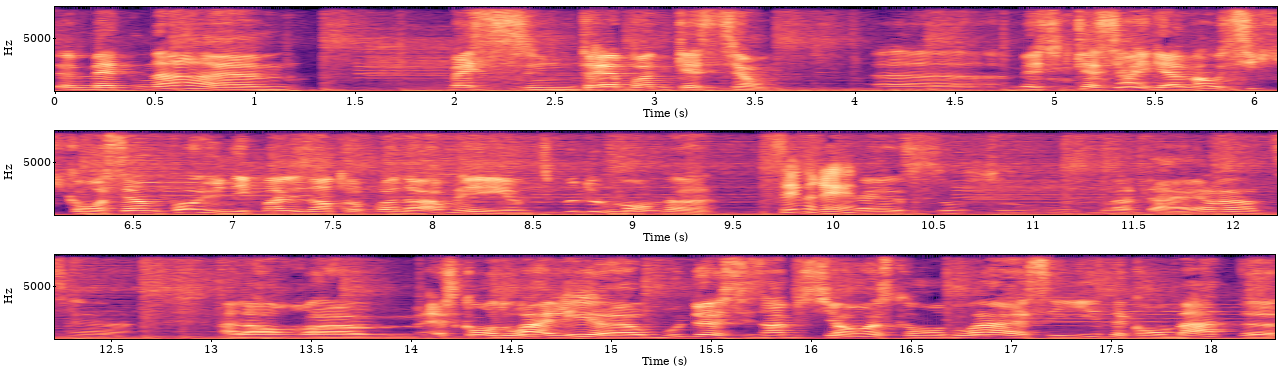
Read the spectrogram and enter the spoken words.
Maintenant, ben, c'est une très bonne question. mais c'est une question également aussi qui concerne pas uniquement les entrepreneurs, mais un petit peu tout le monde. C'est vrai. Sur, la Terre. Alors, euh, est-ce qu'on doit aller euh, au bout de ses ambitions? Est-ce qu'on doit essayer de combattre euh,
